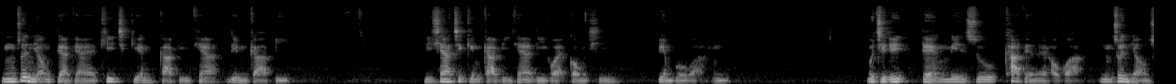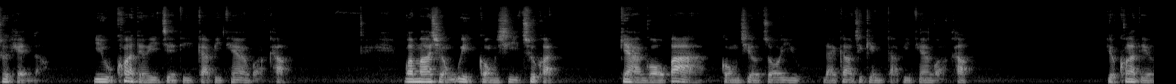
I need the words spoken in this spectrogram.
黄俊雄定定会去一间咖啡厅啉咖啡，而且这间咖啡厅离我公司并无偌远。有一日，地方人士敲电话互我，黄俊雄出现了，伊有看到伊坐伫咖啡厅的外口。我马上为公司出发，行五百公尺左右，来到即间咖啡厅外口。就看到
